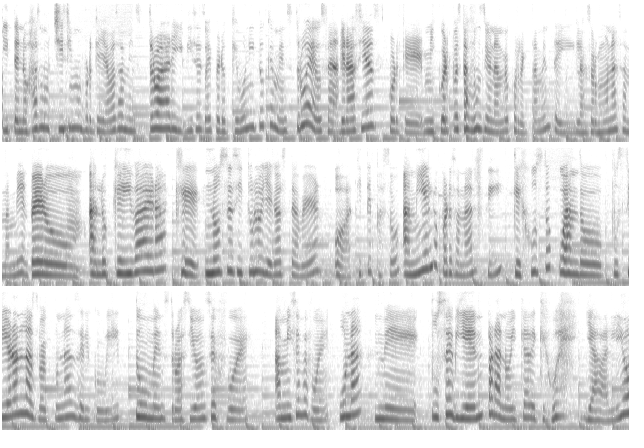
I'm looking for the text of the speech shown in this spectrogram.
y te enojas muchísimo porque ya vas a menstruar y dices, güey, pero qué bonito que menstrue, o sea, gracias porque mi cuerpo está funcionando correctamente y las hormonas andan bien. Pero a lo que iba era que no sé si tú lo llegaste a ver o a ti te pasó. A mí en lo personal sí, que justo cuando pusieron las vacunas del COVID, tu menstruación se fue a mí se me fue. Una, me puse bien paranoica de que, güey, ya valió.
